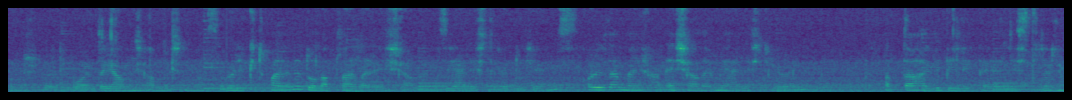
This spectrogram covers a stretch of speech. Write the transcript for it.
konuşuyorum bu arada yanlış anlaşılması. Böyle kütüphanede dolaplar var eşyalarınızı yerleştirebileceğiniz. O yüzden ben şu an eşyalarımı yerleştiriyorum. Hatta hadi birlikte yerleştirelim.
